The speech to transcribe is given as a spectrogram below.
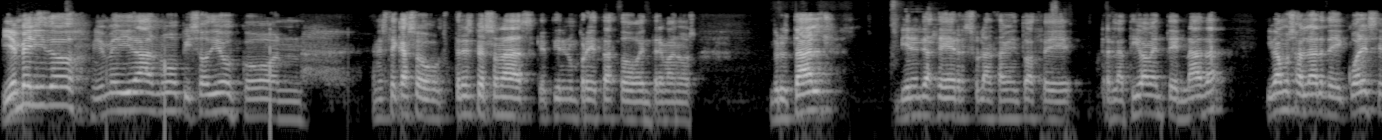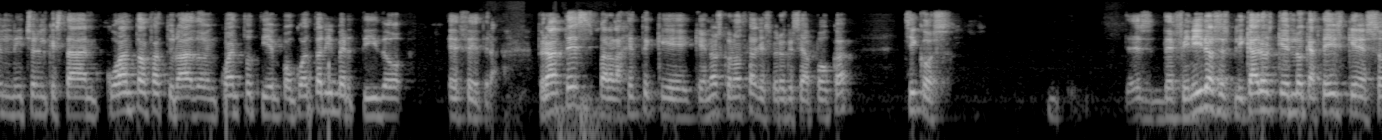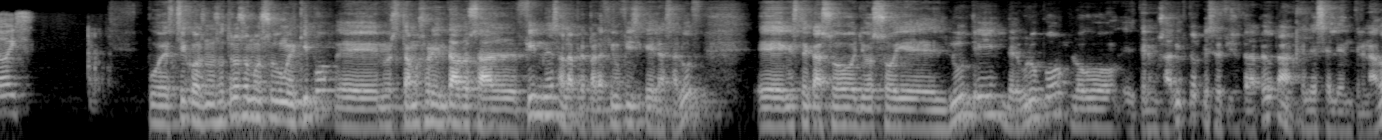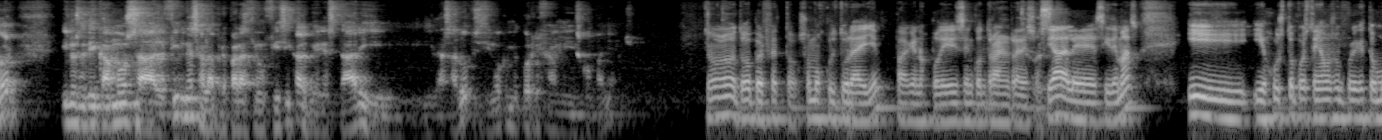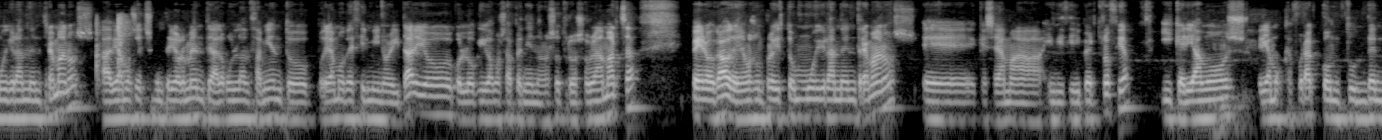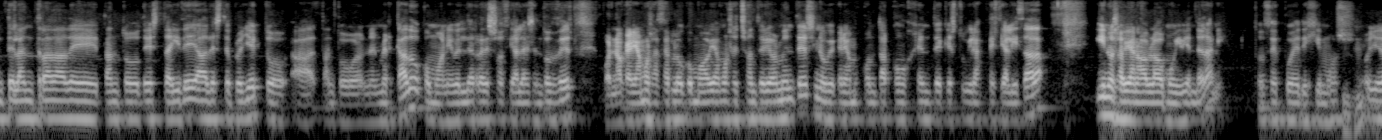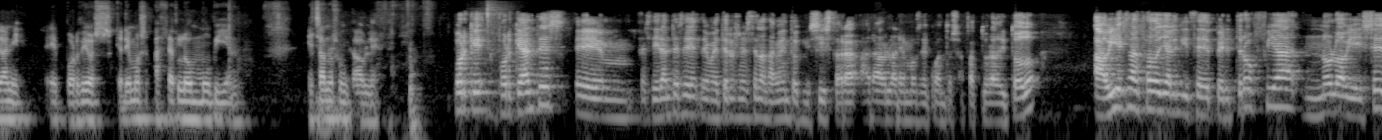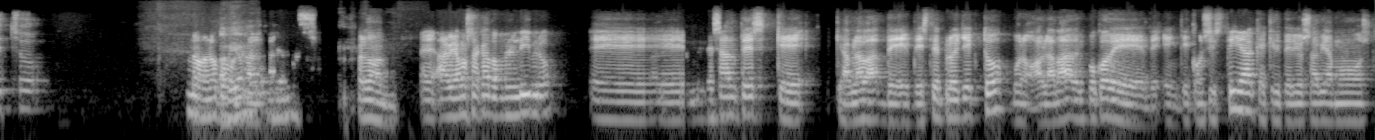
Bienvenido, bienvenida a un nuevo episodio con, en este caso, tres personas que tienen un proyectazo entre manos brutal. Vienen de hacer su lanzamiento hace relativamente nada y vamos a hablar de cuál es el nicho en el que están, cuánto han facturado, en cuánto tiempo, cuánto han invertido, etcétera. Pero antes, para la gente que, que no os conozca, que espero que sea poca, chicos, definiros, explicaros qué es lo que hacéis, quiénes sois. Pues chicos, nosotros somos un equipo, eh, nos estamos orientados al fitness, a la preparación física y la salud. Eh, en este caso yo soy el Nutri del grupo, luego eh, tenemos a Víctor, que es el fisioterapeuta, Ángel es el entrenador, y nos dedicamos al fitness, a la preparación física, al bienestar y, la salud, si no que me corrijan mis compañeros. No, no, todo perfecto. Somos Cultura Agent, para que nos podéis encontrar en redes sociales y demás. Y, justo pues teníamos un proyecto muy grande entre manos. Habíamos hecho anteriormente algún lanzamiento, podríamos decir minoritario, con lo que íbamos aprendiendo nosotros sobre la marcha. Pero claro, teníamos un proyecto muy grande entre manos eh, que se llama Índice de Hipertrofia y queríamos, queríamos que fuera contundente la entrada de tanto de esta idea, de este proyecto, tanto en el mercado como a nivel de redes sociales. Entonces, pues no queríamos hacerlo como habíamos hecho anteriormente, sino que queríamos contar con gente que estuviera especializada y nos habían hablado muy bien de Dani. Entonces, pues dijimos, oye, Dani, eh, por Dios, queremos hacerlo muy bien. Échanos un cable. Porque, porque antes, em, es decir, antes de, meternos en este lanzamiento, que insisto, ahora, hablaremos de cuánto se ha facturado y todo, ¿habíais lanzado ya el índice de hipertrofia? ¿No lo habíais hecho? No, no habíamos, Perdón, eh, habíamos sacado un libro eh, antes que, que hablaba de, este proyecto, bueno, hablaba un poco de en qué consistía, qué criterios habíamos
